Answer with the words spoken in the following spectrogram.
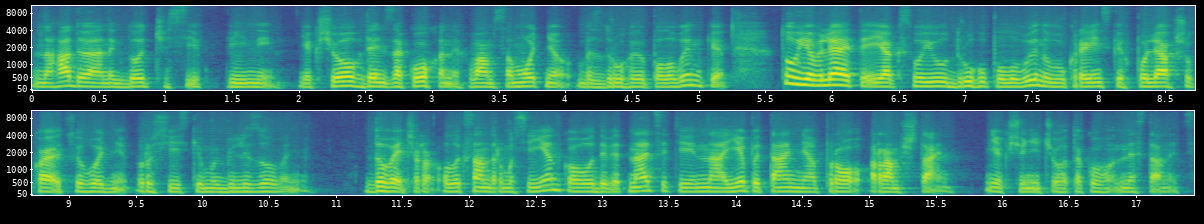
нагадує анекдот часів війни. Якщо в день закоханих вам самотньо без другої половинки, то уявляйте, як свою другу половину в українських полях шукають сьогодні російські мобілізовані. До вечора Олександр Мосієнко о 19-й на є питання про Рамштайн, якщо нічого такого не станеться.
